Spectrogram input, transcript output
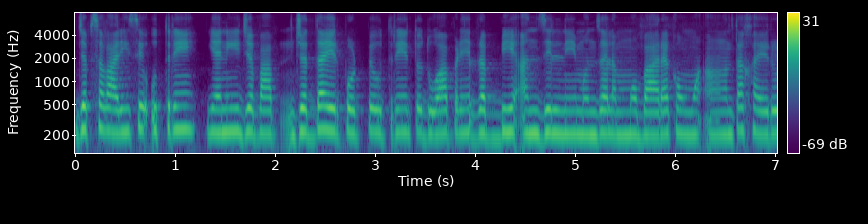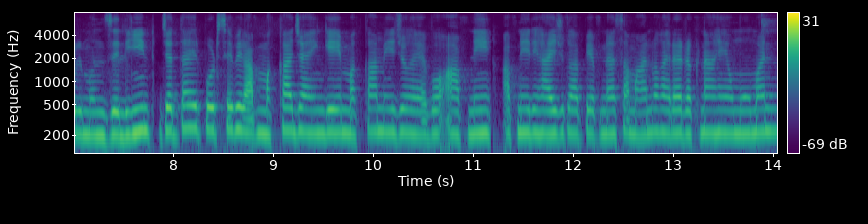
جب سواری سے اتریں یعنی جب آپ جدہ ایئرپورٹ پہ اتریں تو دعا پڑھیں، ربی انزلنی منزل مبارک وانت خیر المنزلین۔ جدہ ایئرپورٹ سے پھر آپ مکہ جائیں گے، مکہ میں جو ہے وہ آپ نے اپنے رہائش گاہ پہ اپنا سامان وغیرہ رکھنا ہے۔ عموماً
